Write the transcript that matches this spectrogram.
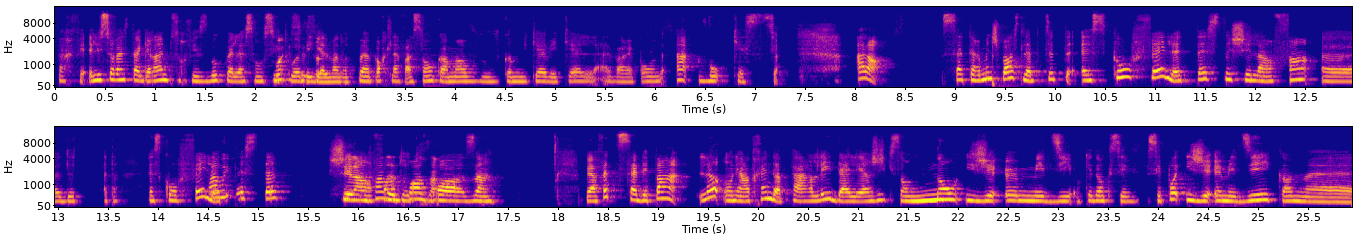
Parfait. Elle est sur Instagram et sur Facebook, puis elle a son site web également. Donc, peu importe la façon, comment vous, vous communiquez avec elle, elle va répondre à vos questions. Alors, ça termine, je pense, la petite. Est-ce qu'on fait le test chez l'enfant euh, de. Attends, est-ce qu'on fait le ah test chez, l'enfant de 3 ans? Mais en fait, ça dépend. Là, on est en train de parler d'allergies qui sont non IgE médiées. OK? Donc, ce n'est pas IgE médié comme. Euh,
